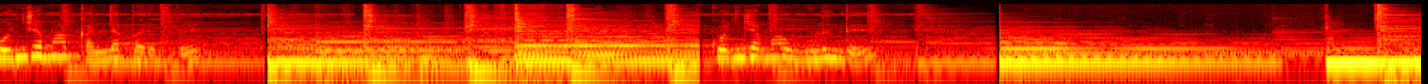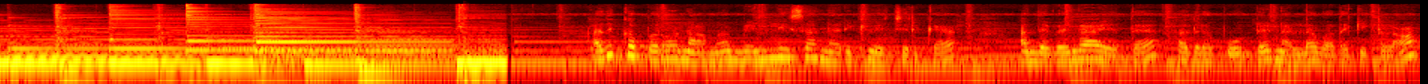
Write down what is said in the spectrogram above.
கொஞ்சமாக கடலப்பருப்பு. கொஞ்சமாக உளுந்து. அதுக்கப்புறம் நாம் மெல்லிஸாக நறுக்கி வச்சுருக்க அந்த வெங்காயத்தை அதில் போட்டு நல்லா வதக்கிக்கலாம்.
